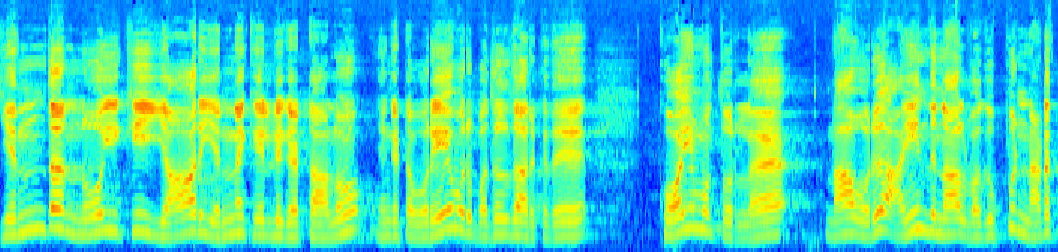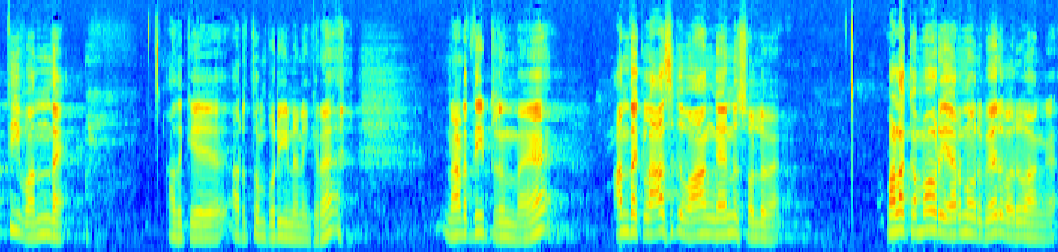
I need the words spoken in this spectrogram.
எந்த நோய்க்கு யார் என்ன கேள்வி கேட்டாலும் எங்கிட்ட ஒரே ஒரு பதில் தான் இருக்குது. கோயம்புத்தூரில் நான் ஒரு ஐந்து நாள் வகுப்பு நடத்தி வந்தேன். அதுக்கு அர்த்தம் புரியும் நினைக்கிறேன். நடத்திட்டு இருந்தேன். அந்த கிளாஸுக்கு வாங்கன்னு சொல்லுவேன். வழக்கமாக ஒரு இரநூறு பேர் வருவாங்க.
